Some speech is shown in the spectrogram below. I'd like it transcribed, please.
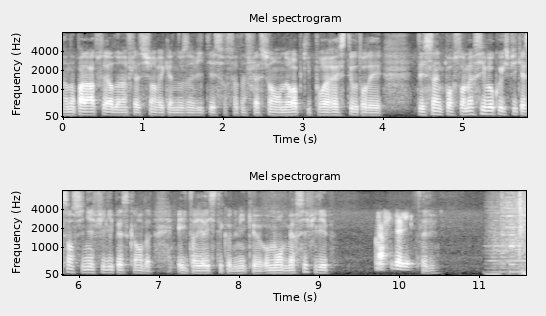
On en parlera tout à l'heure de l'inflation avec un de nos invités sur cette inflation en Europe qui pourrait rester autour des, des 5%. Merci beaucoup. Explication signée Philippe Escande, éditorialiste économique au Monde. Merci Philippe. Merci David. Salut. Thank you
